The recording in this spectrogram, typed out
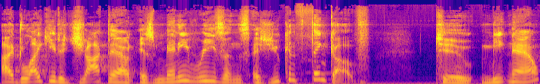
I'd like you to jot down as many reasons as you can think of to meet now,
